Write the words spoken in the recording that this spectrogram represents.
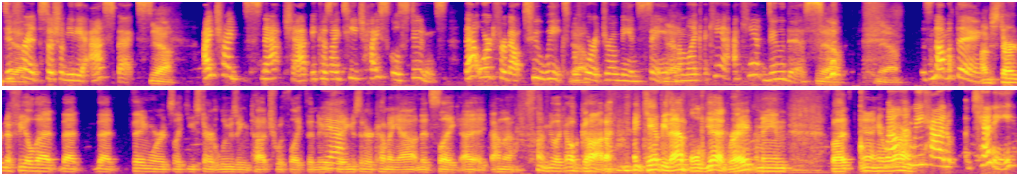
different social media aspects. Yeah. I tried Snapchat because I teach high school students. That worked for about 2 weeks Yeah. before it drove me insane and I'm like I can't I can't do this. Yeah. Yeah. it's not my thing. I'm starting to feel that that that thing where it's like you start losing touch with like the new Yeah. things that are coming out, and it's like I, I don't know. I'm be like, oh god, I, I can't be that old yet, right? I mean, but yeah, here well, we are. Well, and we had Kenny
